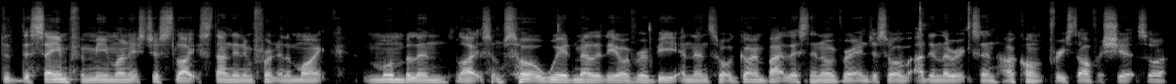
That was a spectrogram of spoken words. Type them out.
the, the same for me, man. It's just like standing in front of the mic, mumbling like some sort of weird melody over a beat, and then sort of going back, listening over it, and just sort of adding lyrics. And I can't freestyle for shit, so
